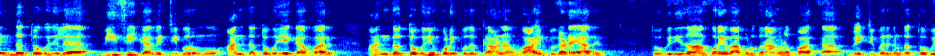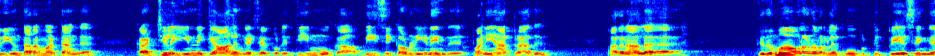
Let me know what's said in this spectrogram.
எந்த தொகுதியில் விசிக வெற்றி பெறுமோ அந்த தொகுதியை கேட்பார். அந்த தொகுதியும் கொடுப்பதற்கான வாய்ப்பு கிடையாது. தொகுதி தான் குறைவாக கொடுக்குறாங்கன்னு பார்த்தா வெற்றி பெறுகின்ற தொகுதியும் தரமாட்டாங்க. கட்சியில் இன்னைக்கு ஆளுங்கட்சியாக இருக்கக்கூடிய திமுக விசிகாவுடன் இணைந்து பணியாற்றாது. அதனால் திருமாவளவன் அவர்களை கூப்பிட்டு பேசுங்க.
